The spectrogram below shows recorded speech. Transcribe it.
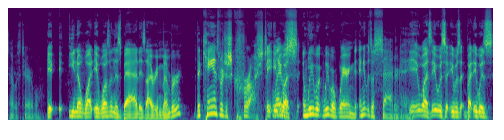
That was terrible. It, it- you know what? It wasn't as bad as I remember. The cans were just crushed. It- it was. and we were we were wearing it, and it was a Saturday. It was. It was. It was. But it was.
